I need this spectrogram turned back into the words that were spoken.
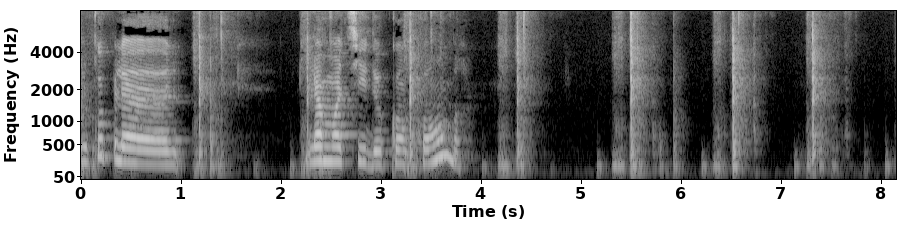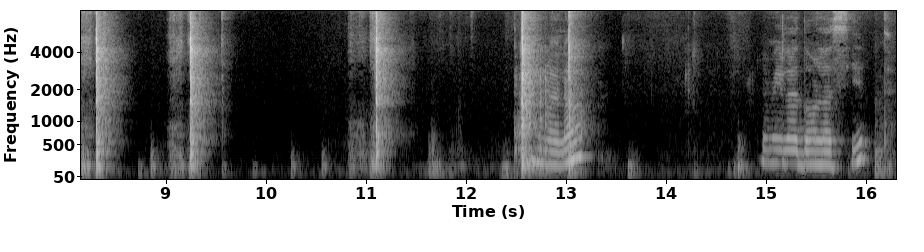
Je coupe la, moitié de concombre. Voilà. Je mets là dans l'assiette.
